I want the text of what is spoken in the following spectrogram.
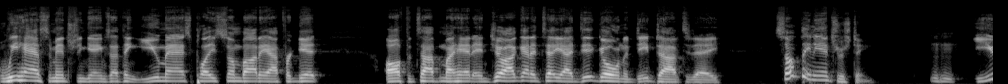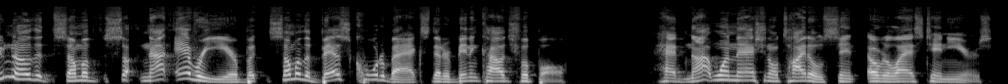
We have some interesting games. I think UMass plays somebody. I forget off the top of my head. And Joe, I got to tell you, I did go on a deep dive today. Something interesting. Mhm. You know that some of, so, not every year, but some of the best quarterbacks that have been in college football have not won national titles since over the last 10 years.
